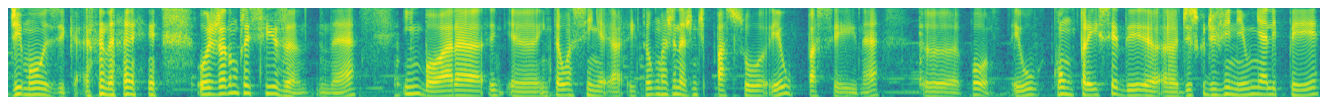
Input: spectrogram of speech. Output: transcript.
de música. Né? Hoje já não precisa, né? Embora, uh, então assim, uh, então imagina a gente passou, eu passei, né? Uh, pô, eu comprei CD, disco de vinil em LP,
